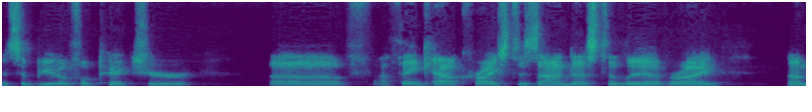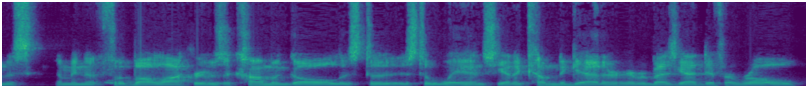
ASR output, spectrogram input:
it's a beautiful picture of I think how Christ designed us to live. Right. Um, this, I mean, the football locker room is a common goal is to is to win. So you got to come together. Everybody's got a different role.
